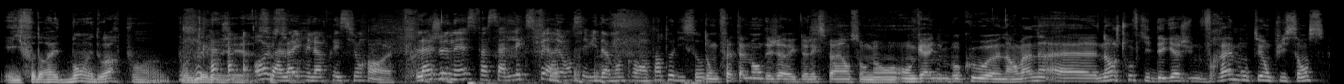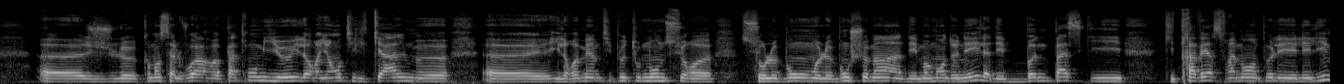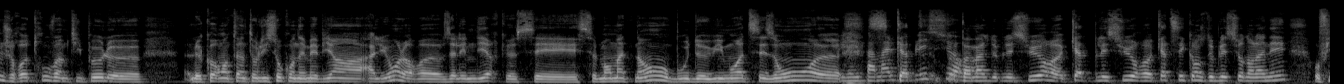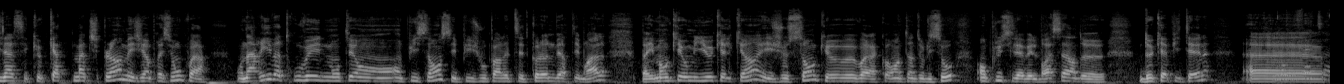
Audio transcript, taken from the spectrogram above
Et il faudra être bon, Edouard, pour, pour le déloger. oh là là, il met la pression. Ah la jeunesse face à l'expérience, évidemment, de Corentin Tolisso. Donc, fatalement, déjà, avec de l'expérience, on, gagne beaucoup, euh, Narvan. Euh, non, je trouve qu'il dégage une vraie montée en puissance. Euh, je le, commence à le voir patron au milieu, il oriente, il calme, il remet un petit peu tout le monde sur, sur le, bon, le bon chemin à des moments donnés. Il a des bonnes passes qui, qui traversent vraiment un peu les, les lignes. Je retrouve un petit peu le, le Corentin Tolisso qu'on aimait bien à Lyon. Alors euh, vous allez me dire que c'est seulement maintenant, au bout de huit mois de saison. Euh, il y a eu pas mal de blessures. Pas mal de blessures, quatre blessures, quatre séquences de blessures dans l'année. Au final, c'est que quatre matchs pleins, mais j'ai l'impression que voilà, on arrive à trouver une montée en, puissance. Et puis je vous parlais de cette colonne vertébrale. Bah, il manquait au milieu quelqu'un, et je sens que voilà, Corentin Tolisso. En plus, il avait le brassard de, de capitaine. Euh, non,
